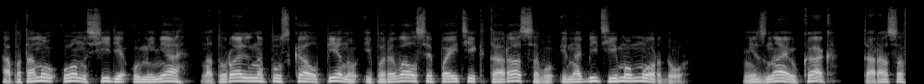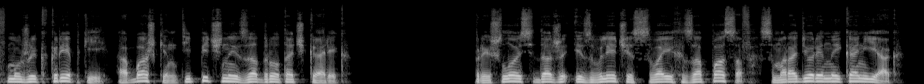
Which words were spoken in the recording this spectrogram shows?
а потому он, сидя у меня, натурально пускал пену и порывался пойти к Тарасову и набить ему морду. Не знаю как, Тарасов мужик крепкий, а Башкин – типичный задрот-очкарик. Пришлось даже извлечь из своих запасов смародеренный коньяк,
